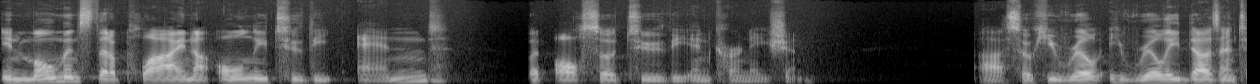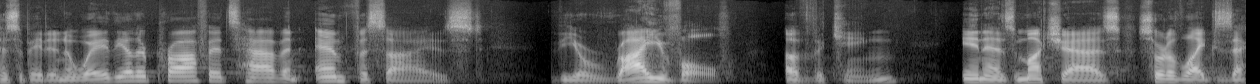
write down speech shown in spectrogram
in moments that apply not only to the end, but also to the incarnation. Uh, so he, real, he really does anticipate in a way the other prophets haven't emphasized the arrival of the king in as much as sort of like Ze-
